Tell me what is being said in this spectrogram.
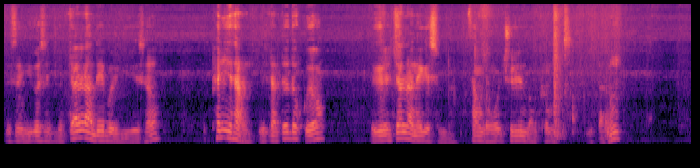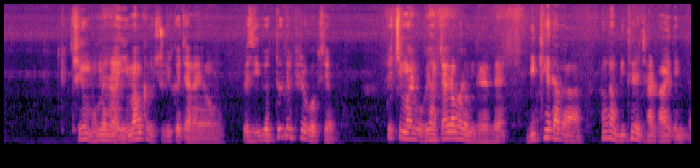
그래서 이것을 지금 잘라내버리기 위해서 편의상 일단 뜯었고요. 여기를 잘라내겠습니다. 상동을 줄일 만큼 일단 지금 보면은 이만큼 줄일 거잖아요. 그래서 이거 뜯을 필요가 없어요. 뜯지 말고 그냥 잘라버리면 되는데 밑에다가 항상 밑에를 잘 봐야 됩니다.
